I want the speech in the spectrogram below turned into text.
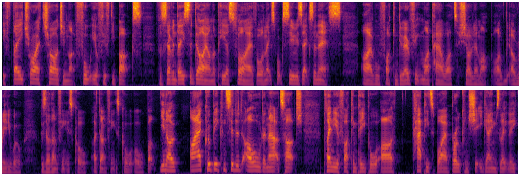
if they try charging like forty or fifty bucks for Seven Days to Die on a PS5 or an Xbox Series X and S, I will fucking do everything in my power to show them up. I, I really will because I don't think it's cool. I don't think it's cool at all. But you know, I could be considered old and out of touch. Plenty of fucking people are happy to buy a broken shitty games lately.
